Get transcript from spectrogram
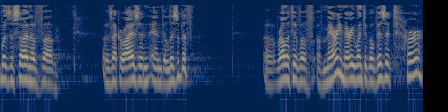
was the son of uh, Zacharias and, and Elizabeth a relative of, of Mary. Mary went to go visit her.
